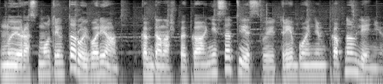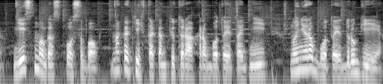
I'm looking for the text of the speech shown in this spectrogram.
Ну и рассмотрим второй вариант когда наш ПК не соответствует требованиям к обновлению. Есть много способов, на каких-то компьютерах работают одни, но не работают другие.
